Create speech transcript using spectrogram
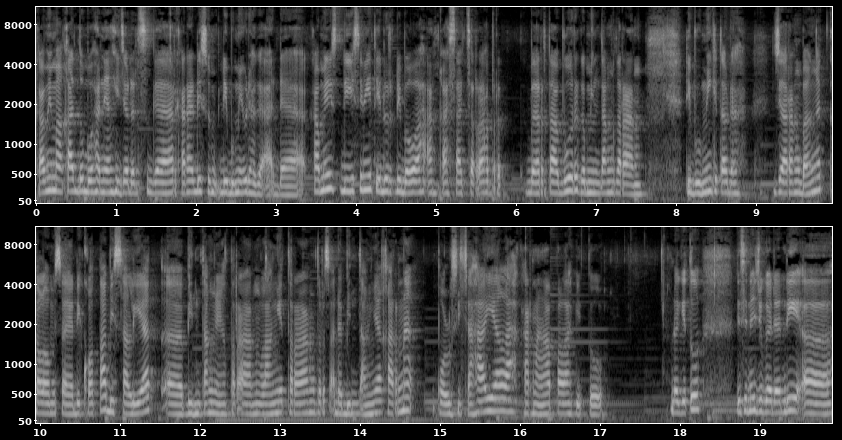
Kami makan tumbuhan yang hijau dan segar karena di, di bumi udah gak ada. Kami di sini tidur di bawah angkasa cerah ber, bertabur gemintang terang. Di bumi kita udah jarang banget kalau misalnya di kota bisa lihat uh, bintang yang terang, langit terang, terus ada bintangnya karena polusi cahaya lah, karena apalah gitu. Udah gitu, di sini juga Dandi uh,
